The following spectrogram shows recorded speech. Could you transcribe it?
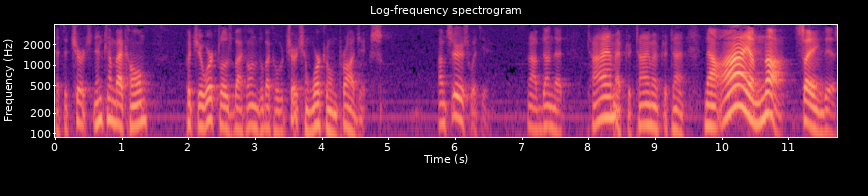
at the church. And then come back home, put your work clothes back on, go back over to church and work on projects. I'm serious with you. And I've done that time after time after time. Now, I am not saying this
